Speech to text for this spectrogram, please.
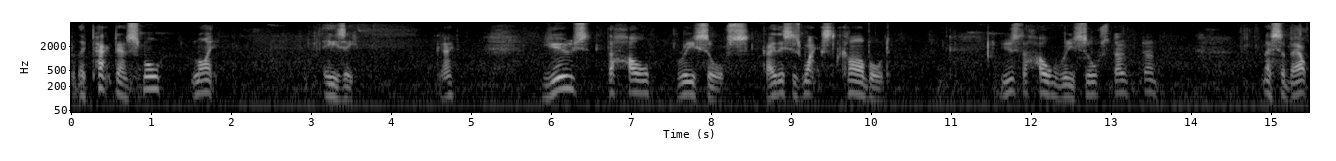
but they pack down small, light, easy. Okay, use the whole resource. Okay, this is waxed cardboard. Use the whole resource. Don't don't mess about.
